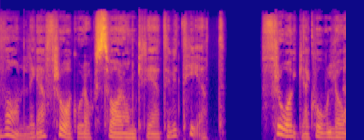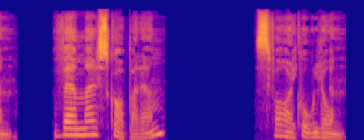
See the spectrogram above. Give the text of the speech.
Vanliga frågor och svar om kreativitet. Fråga kolon. Vem är skaparen? Svar kolon.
